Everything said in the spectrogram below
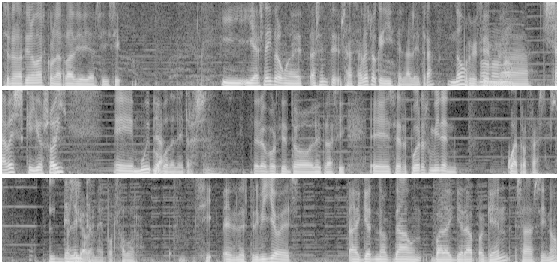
Se relaciona más con la radio y así, sí. ¿Y, y has leído alguna vez? has ente- o sea, ¿sabes lo que dice en la letra? No, Porque no, no, Sabes que yo soy eh, muy poco Ya. de letras. 0% letra, sí. Eh, se puede resumir en cuatro frases. Deleítame, por favor. Sí, el estribillo es I get knocked down, but I get up again. O sea, sí, ¿no?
